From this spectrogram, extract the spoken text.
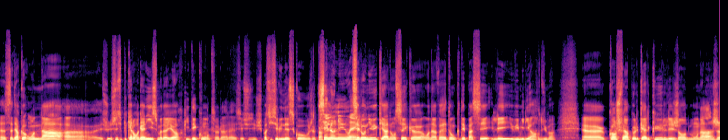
C'est-à-dire qu'on a, je ne sais plus quel organisme d'ailleurs qui décompte, je ne sais pas si c'est l'UNESCO. C'est l'ONU, oui. C'est l'ONU qui a annoncé qu'on avait donc dépassé les 8 milliards d'humains. quand je fais un peu le calcul, les gens de mon âge,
